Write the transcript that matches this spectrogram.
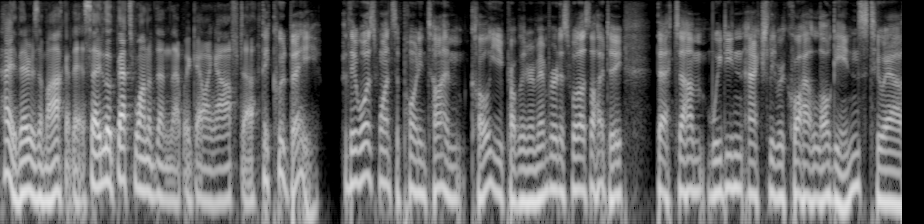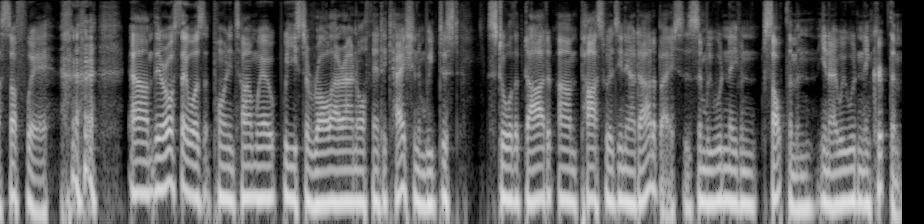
hey, there is a market there. So look, that's one of them that we're going after. There could be. There was once a point in time, Cole, you probably remember it as well as I do, that um, we didn't actually require logins to our software. um, there also was a point in time where we used to roll our own authentication and we just – store the data um, passwords in our databases and we wouldn't even salt them and you know we wouldn't encrypt them.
